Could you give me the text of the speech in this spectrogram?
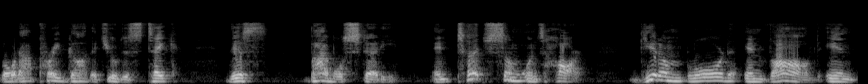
Lord, I pray, God, that you'll just take this Bible study and touch someone's heart. Get them, Lord, involved in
